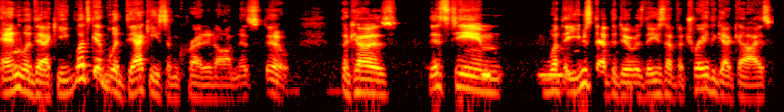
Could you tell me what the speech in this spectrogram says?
and Ledecky. Let's give Ledecky some credit on this too, because this team, what they used to have to do is they used to have to trade to get guys.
